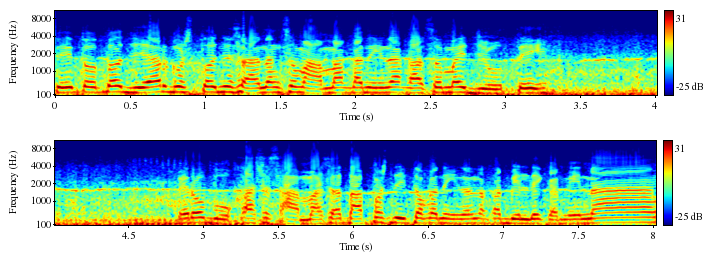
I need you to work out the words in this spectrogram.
Si Toto JR gusto niya sanang sumama kanina kaso may duty. Pero bukas sasama siya. Tapos dito kanina nakabili kami ng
